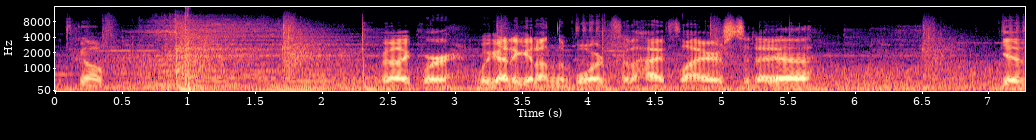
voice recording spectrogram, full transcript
Let's go. Feel like we're we got to get on the board for the high flyers today. Yeah, Give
